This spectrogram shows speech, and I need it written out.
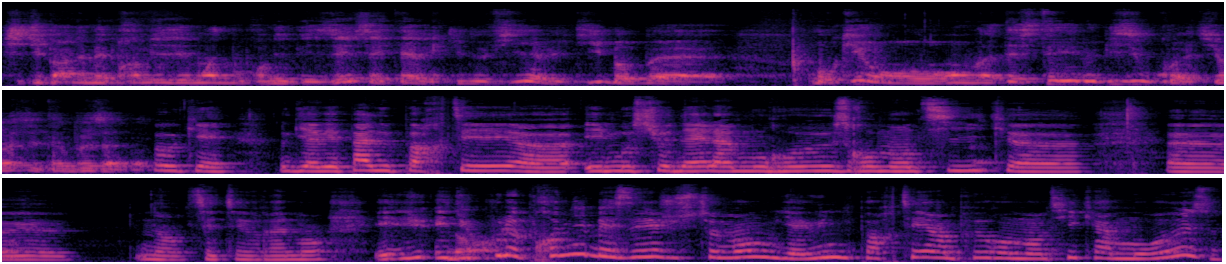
si tu parles de mes premiers émois, de mon premier baiser, ça a été avec une fille avec qui, bon, ben ok, on, va tester le bisou, quoi. Tu vois, c'est un peu ça, quoi. Ok, donc il n'y avait pas de portée euh, émotionnelle, amoureuse, romantique. Euh, euh, non, c'était vraiment. Et, du coup, le premier baiser, justement, où il y a eu une portée un peu romantique, amoureuse,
